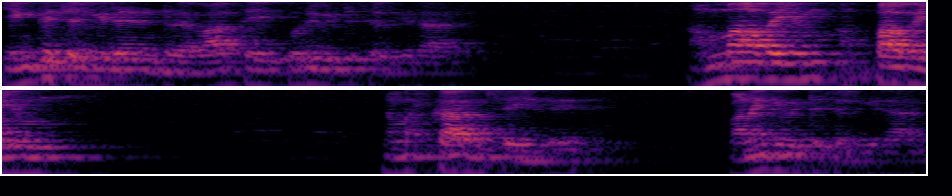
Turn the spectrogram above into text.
எங்கு செல்கிறேன் என்ற வார்த்தையை கூறிவிட்டு செல்கிறார். அம்மாவையும் அப்பாவையும் நமஸ்காரம் செய்து வணங்கிவிட்டு செல்கிறார்.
